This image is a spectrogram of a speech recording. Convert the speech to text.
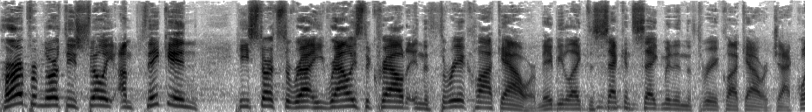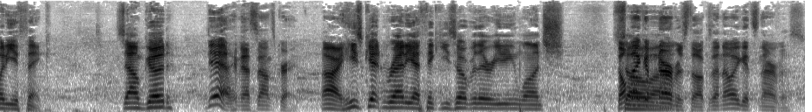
Herb from Northeast Philly. I'm thinking he starts to ra- he rallies the crowd in the three o'clock hour, maybe like the second segment in the three o'clock hour. Jack, what do you think? Sound good? Yeah, I think that sounds great. All right, he's getting ready. I think he's over there eating lunch. Don't So, make him uh, nervous though, because I know he gets nervous.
